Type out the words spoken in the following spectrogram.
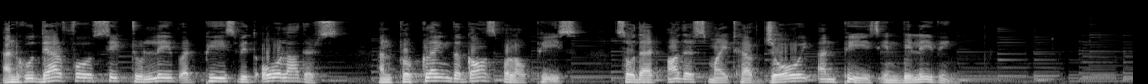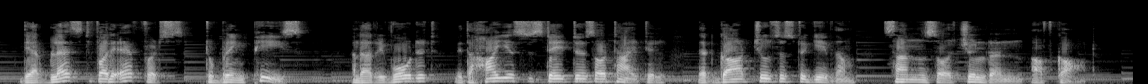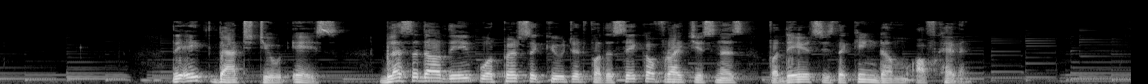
and who therefore seek to live at peace with all others and proclaim the gospel of peace, so that others might have joy and peace in believing. They are blessed for their efforts to bring peace and are rewarded with the highest status or title that God chooses to give them, sons or children of God. The eighth beatitude is Blessed are they who are persecuted for the sake of righteousness, for theirs is the kingdom of heaven.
